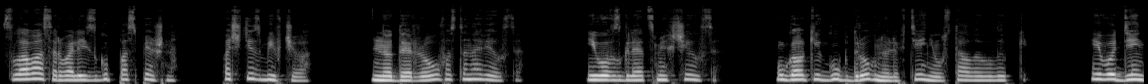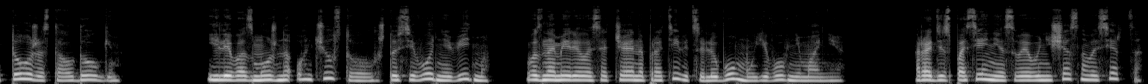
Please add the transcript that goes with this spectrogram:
Слова сорвались с губ поспешно, почти сбивчиво. Но Дерроуф остановился. Его взгляд смягчился. Уголки губ дрогнули в тени усталой улыбки. Его день тоже стал долгим. Или, возможно, он чувствовал, что сегодня ведьма вознамерилась отчаянно противиться любому его вниманию. Ради спасения своего несчастного сердца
